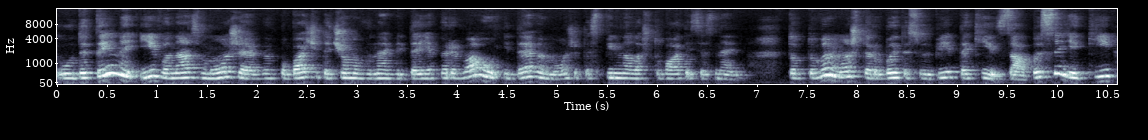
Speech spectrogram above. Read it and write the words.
у дитини, і вона зможе, ви побачите, чому вона віддає перевагу і де ви можете спільно лаштуватися з нею. Тобто ви можете робити собі такі записи, які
